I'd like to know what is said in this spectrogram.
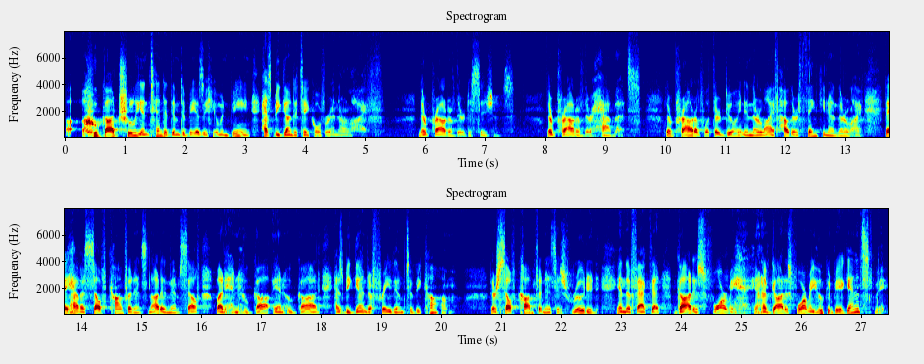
uh, who God truly intended them to be as a human being has begun to take over in their life. They're proud of their decisions. They're proud of their habits. They're proud of what they're doing in their life, how they're thinking in their life. They have a self confidence not in themselves, but in who, God, in who God has begun to free them to become. Their self confidence is rooted in the fact that God is for me, and if God is for me, who can be against me?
